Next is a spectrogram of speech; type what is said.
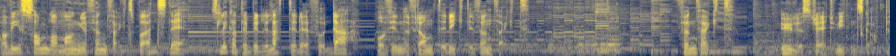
har vi samla mange funfacts på ett sted, slik at det blir lettere for deg å finne fram til riktig funfact. Funfact Fun illustrert vitenskap.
